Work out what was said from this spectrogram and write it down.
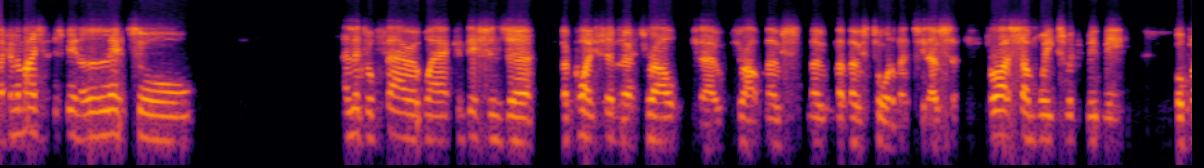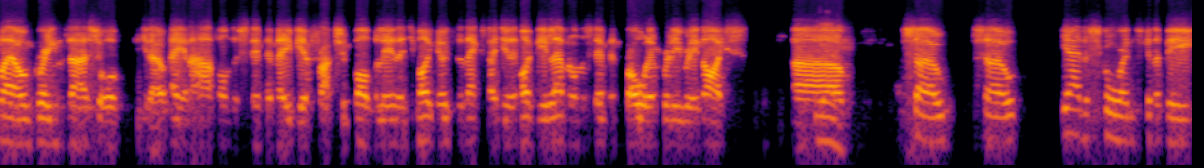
I can imagine it's being a little a little fairer where conditions are, are quite similar throughout you know throughout most most, most tournaments. You know, so for us, some weeks we, we, we will play on greens that are sort of you know eight and a half on the stimp and maybe a fraction bobbly. Then you might go to the next venue, there might be eleven on the stimp and rolling really really nice. Um, yeah. So so yeah, the scoring's going to be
